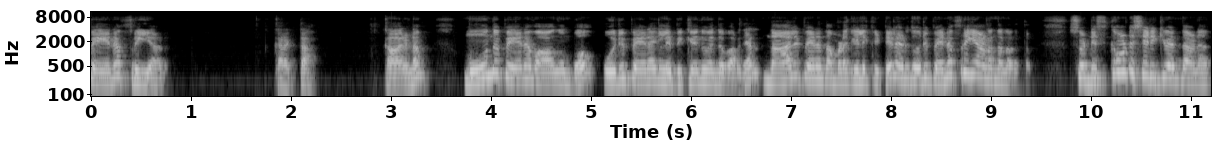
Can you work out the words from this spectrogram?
പേന ഫ്രീ ആണ്. കറക്റ്റാ കാരണം മൂന്ന് പേന വാങ്ങുമ്പോൾ ഒരു പേന ലഭിക്കുന്നു എന്ന് പറഞ്ഞാൽ നാല് പേന നമ്മുടെ കയ്യിൽ കിട്ടിയാൽ അതിനകത്ത് ഒരു പേന ഫ്രീ ആണെന്നാണ് അർത്ഥം. സോ ഡിസ്കൗണ്ട് ശരിക്കും എന്താണ്?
